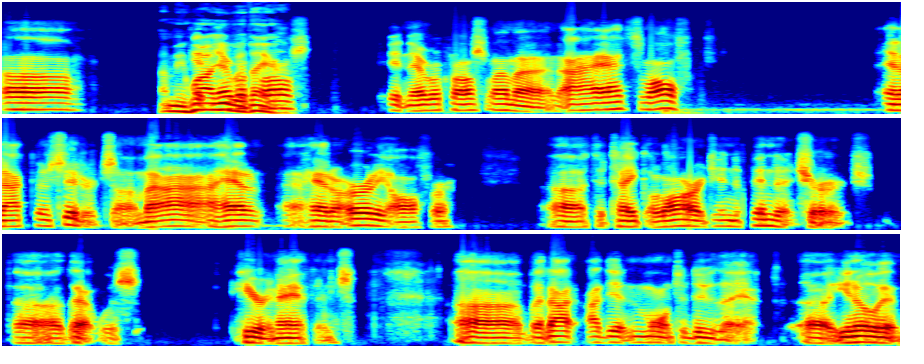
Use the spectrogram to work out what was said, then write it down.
Uh, I mean, while you were there, crossed, it never crossed my mind. I had some offers, and I considered some. I, I had I had an early offer uh, to take a large independent church uh, that was here in Athens, uh, but I, I didn't want to do that. Uh, you know, it,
